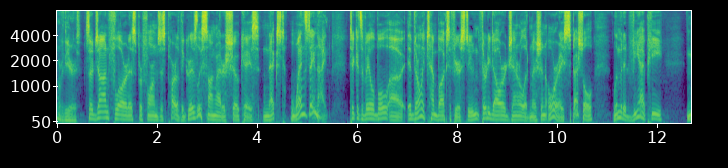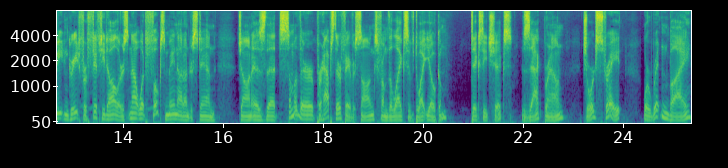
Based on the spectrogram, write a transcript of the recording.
over the years. So John Floridis performs as part of the Grizzly Songwriters Showcase next Wednesday night. Tickets available. Uh, they're only ten bucks if you're a student. Thirty dollar general admission or a special limited VIP meet and greet for fifty dollars. Now, what folks may not understand, John, is that some of their perhaps their favorite songs from the likes of Dwight Yoakam, Dixie Chicks, Zac Brown, George Strait were written by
